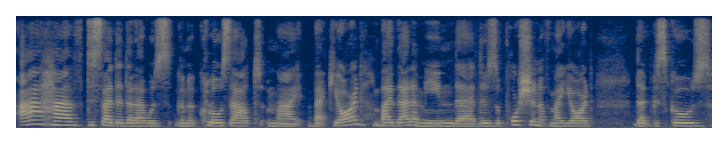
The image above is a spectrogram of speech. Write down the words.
I have decided that I was gonna close out my backyard. By that I mean that there's a portion of my yard that goes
